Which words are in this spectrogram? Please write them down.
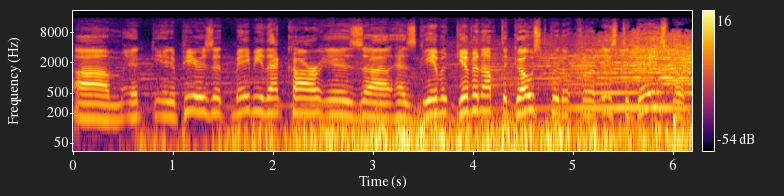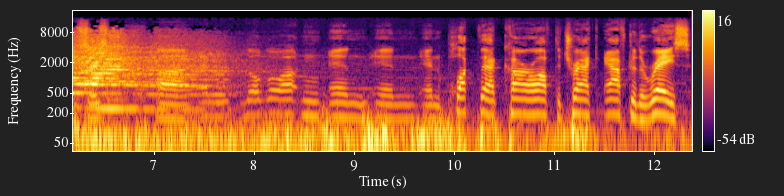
um, it, it appears that maybe that car is uh, has given given up the ghost for the for at least today's purposes, uh, and they'll go out and, and and and pluck that car off the track after the race.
